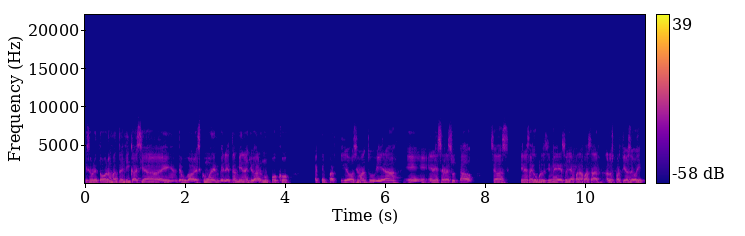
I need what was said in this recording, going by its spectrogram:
y, sobre todo la falta de eficacia de jugadores como Dembélé también ayudaron un poco a que el partido se mantuviera en ese resultado. Sebas, ¿Tienes algo por decirme de eso ya para pasar a los partidos de hoy?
